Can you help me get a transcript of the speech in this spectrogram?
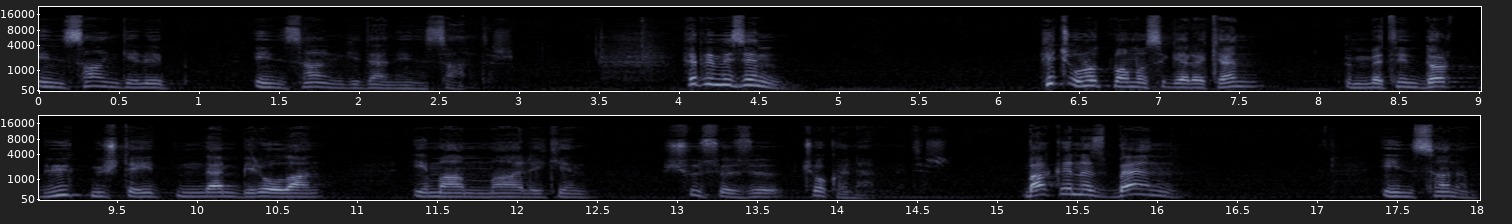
İnsan gelip insan giden insandır. Hepimizin hiç unutmaması gereken ümmetin dört büyük müştehidinden biri olan İmam Malik'in şu sözü çok önemlidir. Bakınız ben insanım.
